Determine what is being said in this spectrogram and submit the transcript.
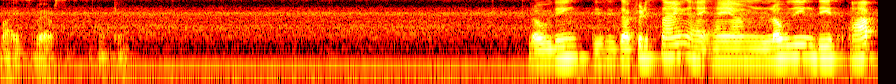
vice versa. Okay loading. This is the first time I, I am loading this app.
